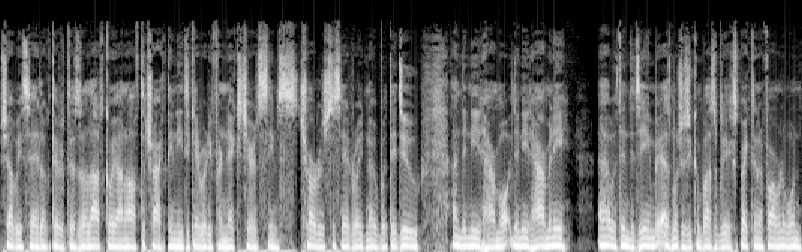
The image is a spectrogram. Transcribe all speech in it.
shall we say, look, there, there's a lot going on off the track. They need to get ready for next year. It seems churlish to say it right now, but they do, and they need harmo- they need harmony. Uh, within the team, as much as you can possibly expect in a Formula One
